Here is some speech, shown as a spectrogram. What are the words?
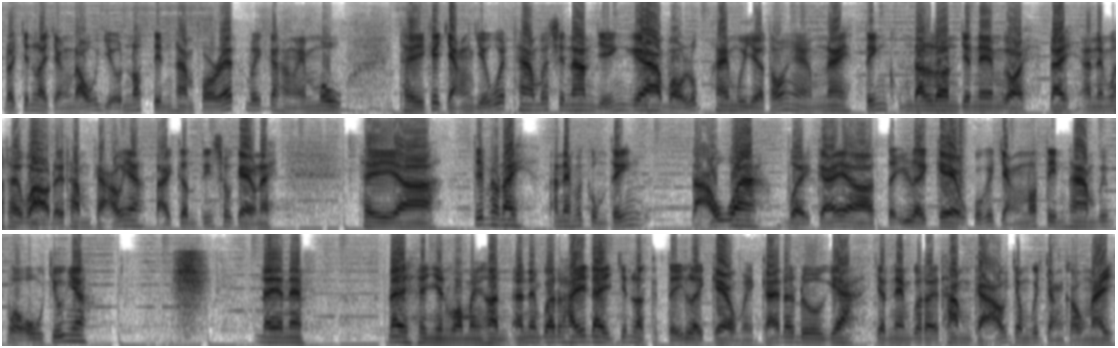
Đó chính là trận đấu giữa Nottingham Forest với cái thằng MU thì cái trận giữa West Ham với Arsenal diễn ra vào lúc 20 giờ tối ngày hôm nay. Tiến cũng đã lên cho anh em rồi. Đây anh em có thể vào để tham khảo nha tại kênh tiến số kèo này. Thì à, tiếp theo đây anh em hãy cùng tiến đảo qua về cái uh, tỷ lệ kèo của cái trận Nottingham với MU trước nhé đây anh em. Đây thì nhìn vào màn hình anh em có thấy đây chính là cái tỷ lệ kèo mà cái đã đưa ra cho anh em có thể tham khảo trong cái trận cầu này.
